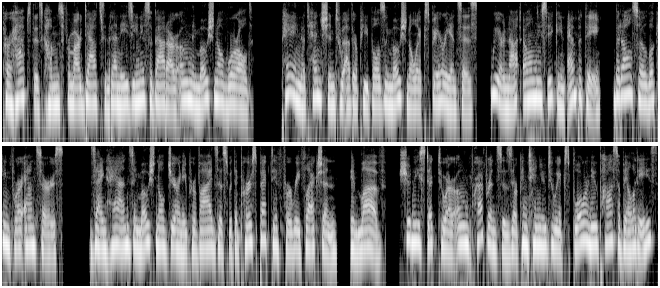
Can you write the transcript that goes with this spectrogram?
Perhaps this comes from our doubts and uneasiness about our own emotional world. Paying attention to other people's emotional experiences, we are not only seeking empathy, but also looking for answers. Zhang Han's emotional journey provides us with a perspective for reflection. In love, should we stick to our own preferences or continue to explore new possibilities?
